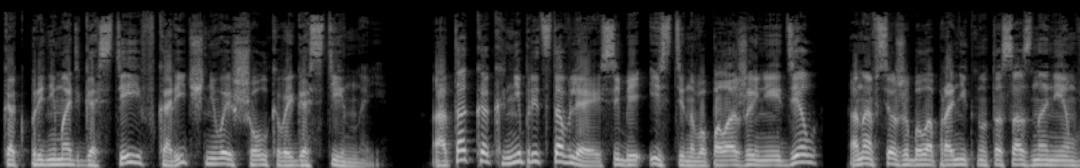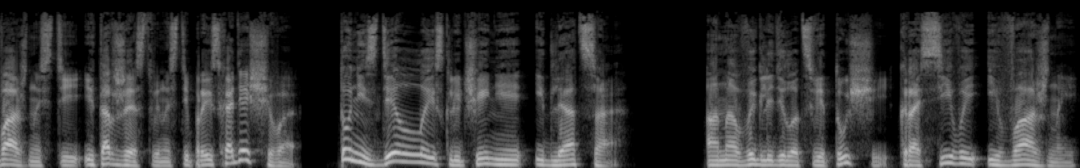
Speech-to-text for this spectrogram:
как принимать гостей в коричневой шелковой гостиной. А так как, не представляя себе истинного положения дел, она все же была проникнута сознанием важности и торжественности происходящего, то не сделала исключение и для отца. Она выглядела цветущей, красивой и важной,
